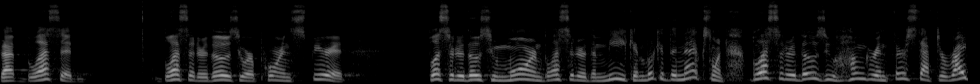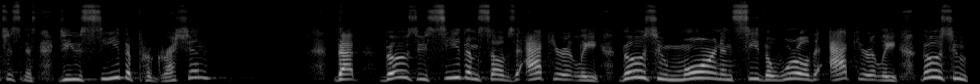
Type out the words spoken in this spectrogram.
that blessed, blessed are those who are poor in spirit Blessed are those who mourn. Blessed are the meek. And look at the next one. Blessed are those who hunger and thirst after righteousness. Do you see the progression? That those who see themselves accurately, those who mourn and see the world accurately, those who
